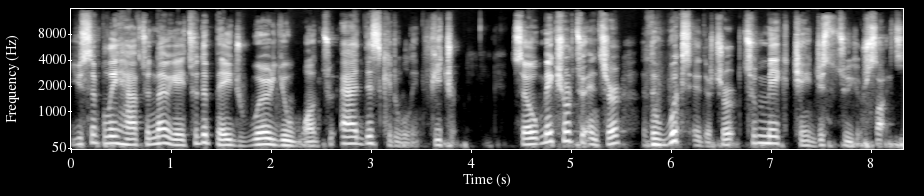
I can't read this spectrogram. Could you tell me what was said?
you simply have to navigate to the page where you want to add the scheduling feature. So make sure to enter the Wix editor to make changes to your site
